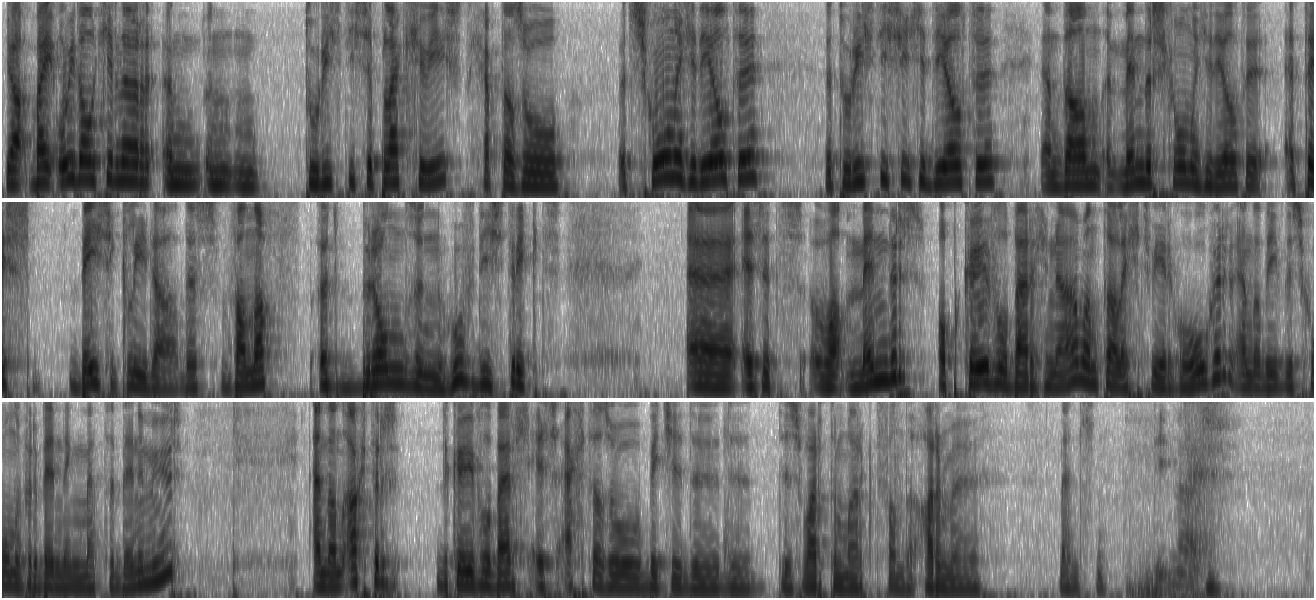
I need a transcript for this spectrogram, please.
Ja, ben je ooit al een keer naar een, een, een toeristische plek geweest? Je hebt dan zo het schone gedeelte, het toeristische gedeelte en dan het minder schone gedeelte. Het is basically dat. Dus vanaf het Bronzen Hoefdistrict eh, is het wat minder op Keuvelberg na, want dat ligt weer hoger en dat heeft de schone verbinding met de binnenmuur. En dan achter de Keuvelberg is echt een beetje de, de, de zwarte markt van de arme mensen. Dietmar,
